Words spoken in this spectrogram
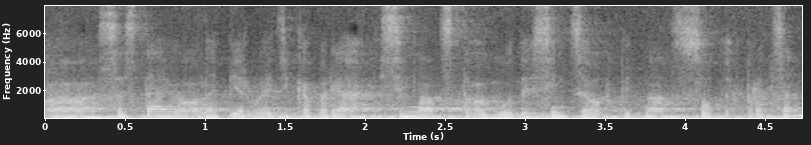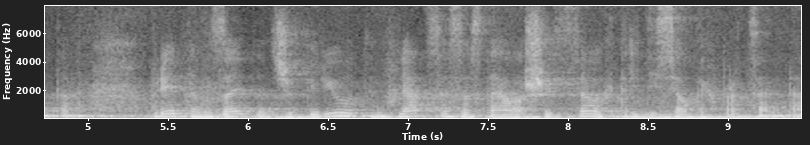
э, составила на 1 декабря 2017 года 7,15%. При этом за этот же период инфляция составила 6,3%.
